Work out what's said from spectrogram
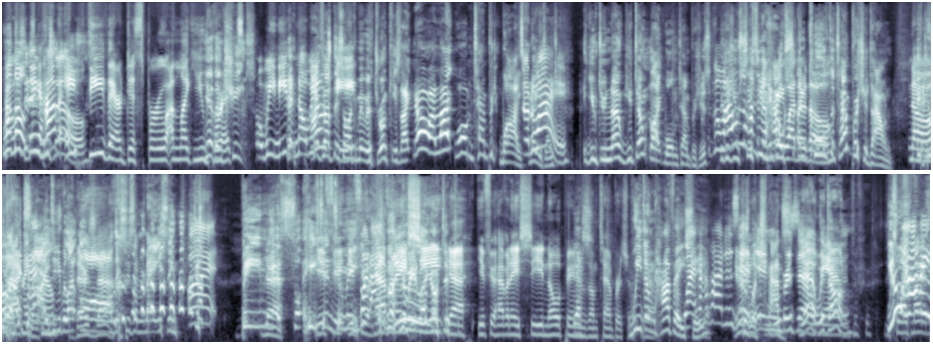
Well, How no, they have Brazil? AC there, Disparu, unlike you yeah, Brits. they cheat. But we need it. No, we I've don't had this cheat. argument with drunkies. Like, "No, I like warm temperature." Why? So no, do you don't. You do know you don't like warm temperatures Go because you sit in a house weather, and cool the temperature down. No, If you were I outside and you'd be like, There's "Oh, that. this is amazing." Just beam Yeah. your so- heat If into you, me. if you But I have an think Look at me like AC, yeah. If you have an AC, no opinions Yes. on temperature. We don't yeah. have AC. why, how hot is Because it we're in. Brazil? Yeah, we Dan? don't. You don't like have my-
